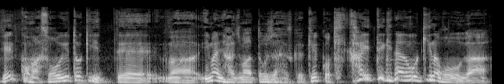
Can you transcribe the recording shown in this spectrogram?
結構まあそういう時って、まあ、今に始まったことじゃないですけど、結構機械的な動きの方が、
